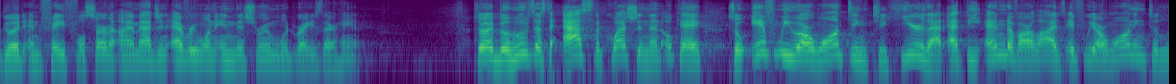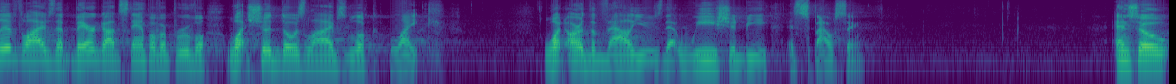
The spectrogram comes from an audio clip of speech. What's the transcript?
good and faithful servant? I imagine everyone in this room would raise their hand. So it behooves us to ask the question then, okay, so if we are wanting to hear that at the end of our lives, if we are wanting to live lives that bear God's stamp of approval, what should those lives look like? What are the values that we should be espousing? And so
